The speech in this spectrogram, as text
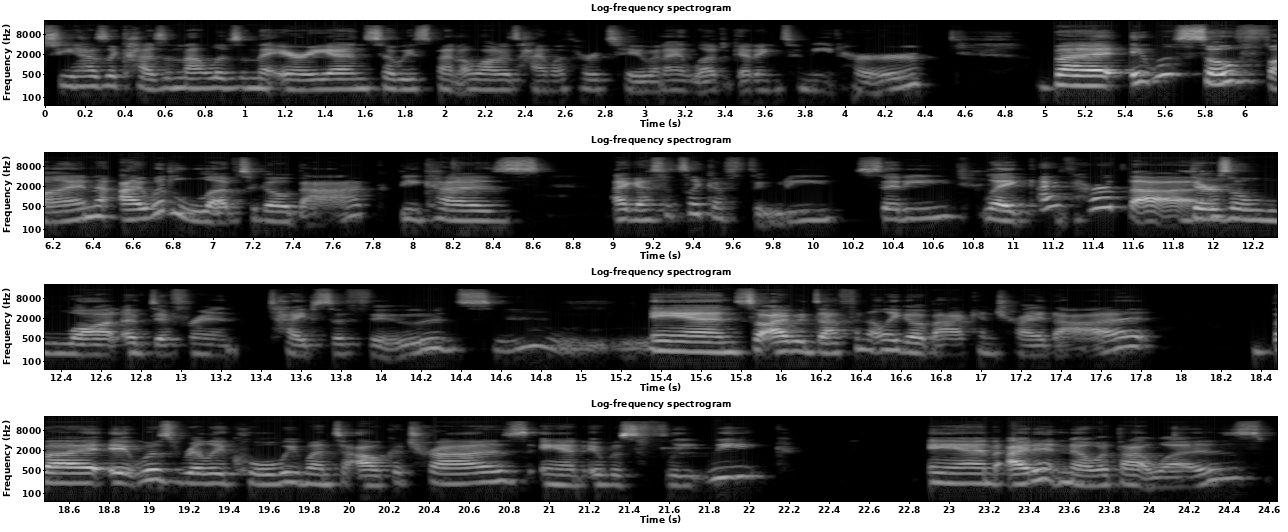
She has a cousin that lives in the area, and so we spent a lot of time with her too. And I loved getting to meet her. But it was so fun. I would love to go back because I guess it's like a foodie city. Like i've heard that there's a lot of different types of foods. Ooh. And so I would definitely go back and try that. But it was really cool. We went to Alcatraz and it was Fleet Week. And I didn't know what that was.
